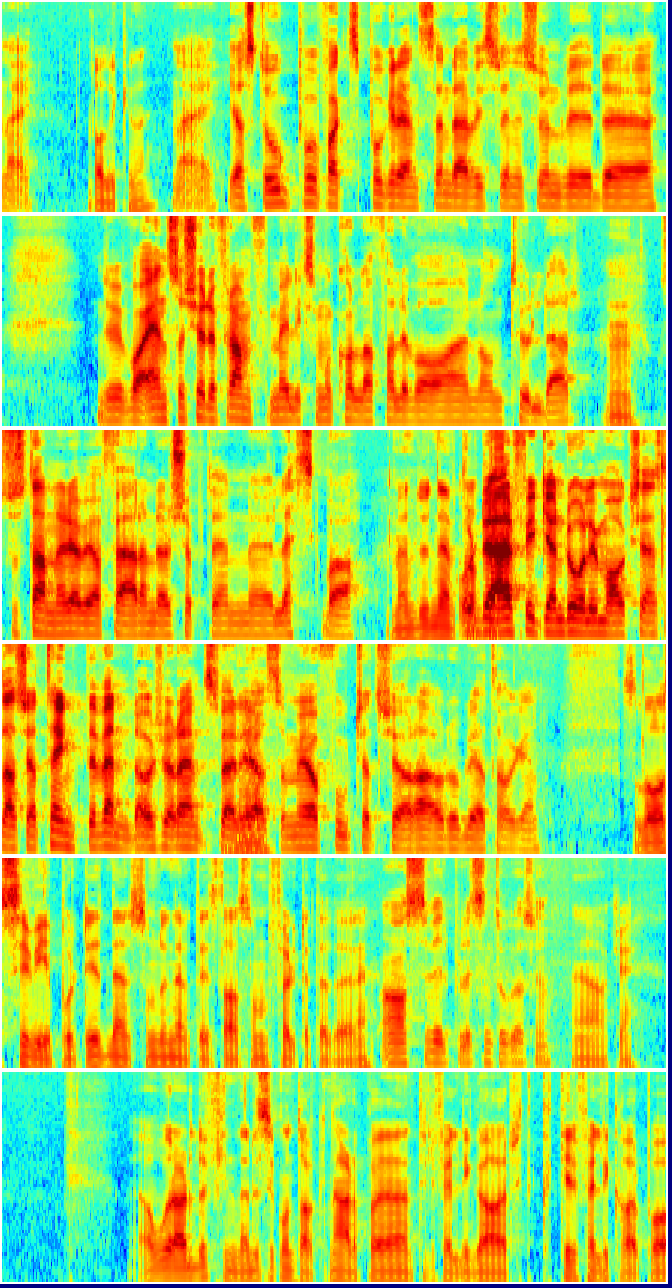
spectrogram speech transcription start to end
Nei. Du hadde ikke det? Nei. Jeg stod på, faktiskt på grensen der vid Svinesund vid... eh, Det var en som kjørte framfor meg liksom og kollade om det var noen tull der. Mm. Så stoppet jeg ved affæren der og kjøpte en eh, bare. bara. Men du nevnte Og der fikk jeg jag en dårlig magefølelse. så jeg tenkte vende og kjøre hjem til Sverige Ja. altså, men jeg fortsatte å kjøre, og da ble jeg tagen. Så det var sivilpolitiet som du nevnte i stad, som fulgte etter dere? Ja, sivilpolitiet tok oss ja. Ja, ok ja, Hvor er det du finner disse kontaktene? Er det på tilfeldig, gar, tilfeldig kar på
